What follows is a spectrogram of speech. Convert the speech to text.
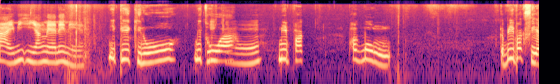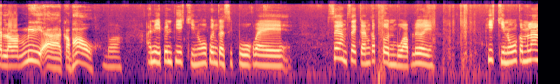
อ้ายมีอีหยังแหน่ในนี้มีพริกขี้หนู มีถั่วหนูมีผักผักบุ้ง กับมีผักเสียนแล้วมีอ่ากะเพราบ่อันนี้เป็นพริกขี้หนูเพิ่นก็สิปลูกไว้แซมใส่กันกับต้นบวบเลยพริกขี้หนูกำลัง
